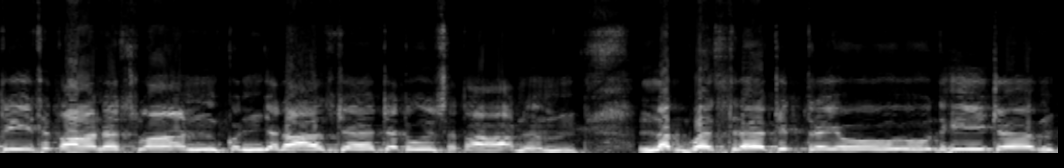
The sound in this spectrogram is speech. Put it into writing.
त्रिशतान स्वान कुंज शराश्च चतुशतान लघ्वस्त्र चित्रयोधि च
